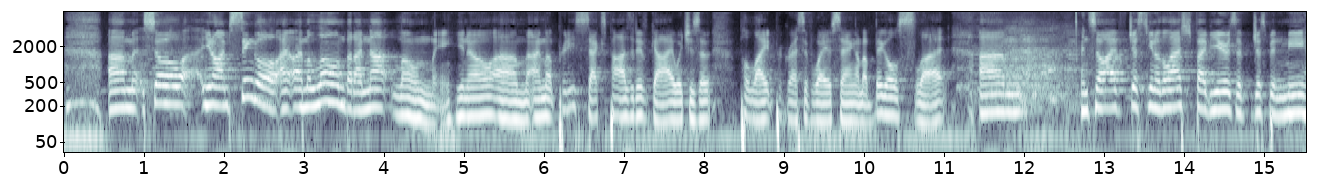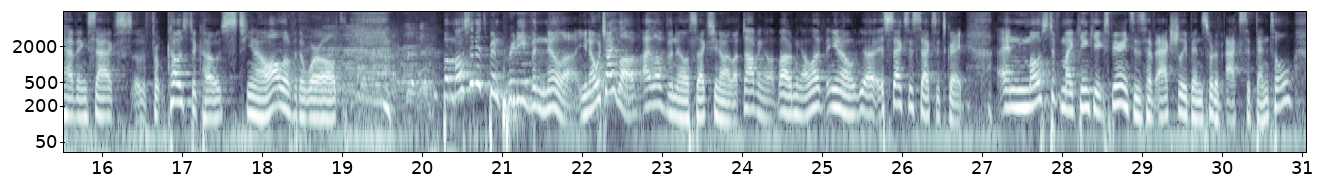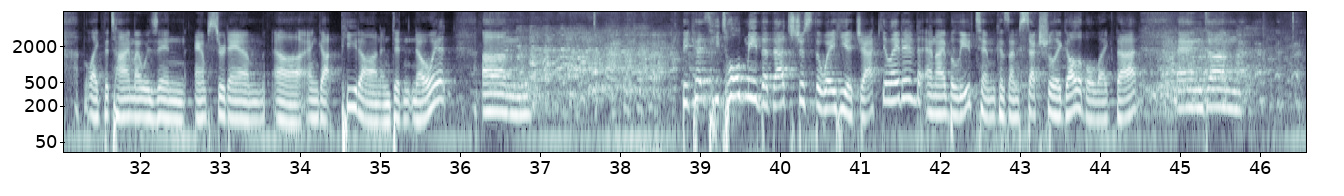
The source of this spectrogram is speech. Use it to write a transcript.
Um, so, you know, I'm single. I, am alone, but I'm not lonely. You know, um, I'm a pretty sex positive guy, which is a polite, progressive way of saying I'm a big old slut. And so I've just, you know, the last five years have just been me having sex from coast to coast, you know, all over the world. But most of it's been pretty vanilla, you know, which I love. I love vanilla sex. You know, I love topping, I love bottoming, I love, you know, uh, sex is sex. It's great. And most of my kinky experiences have actually been sort of accidental. Like the time I was in Amsterdam uh, and got peed on and didn't know it. Um, because he told me that that's just the way he ejaculated, and I believed him because I'm sexually gullible like that. And um,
